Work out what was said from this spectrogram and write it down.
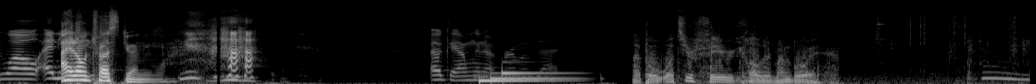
Well, anyway. I don't trust you anymore. okay, I'm gonna remove that. Apple, what's your favorite color, my boy? Hmm.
